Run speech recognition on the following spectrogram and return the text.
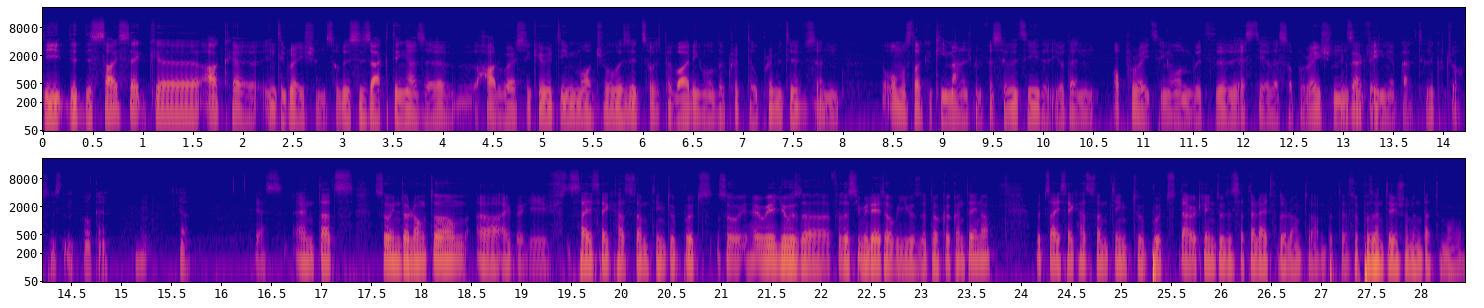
The the, the CySEC uh, Arca integration. So this is acting as a hardware security module, is it? So it's providing all the crypto primitives and almost like a key management facility that you're then operating on with the SDLS operations exactly. and feeding it back to the control system. Okay. Mm -hmm. Yeah. Yes, and that's so in the long term. Uh, I believe CySEC has something to put. So here we use uh, for the simulator we use a Docker container, but CySEC has something to put directly into the satellite for the long term. But there's a presentation on that tomorrow.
